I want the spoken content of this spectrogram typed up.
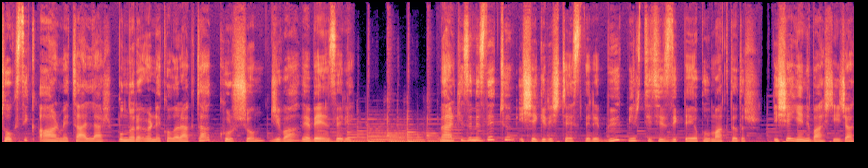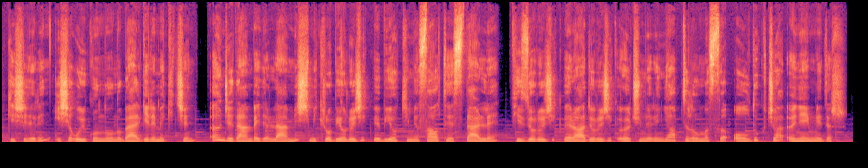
toksik ağır metaller, bunlara örnek olarak da kurşun, civa ve benzeri. Merkezimizde tüm işe giriş testleri büyük bir titizlikle yapılmaktadır. İşe yeni başlayacak kişilerin işe uygunluğunu belgelemek için önceden belirlenmiş mikrobiyolojik ve biyokimyasal testlerle fizyolojik ve radyolojik ölçümlerin yaptırılması oldukça önemlidir.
